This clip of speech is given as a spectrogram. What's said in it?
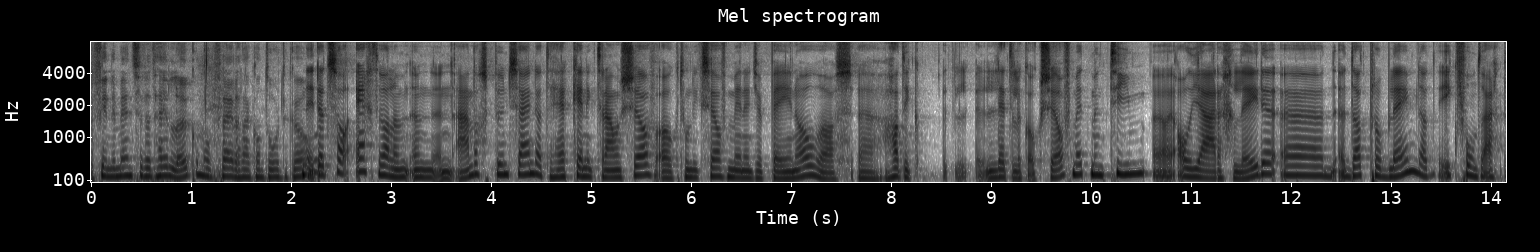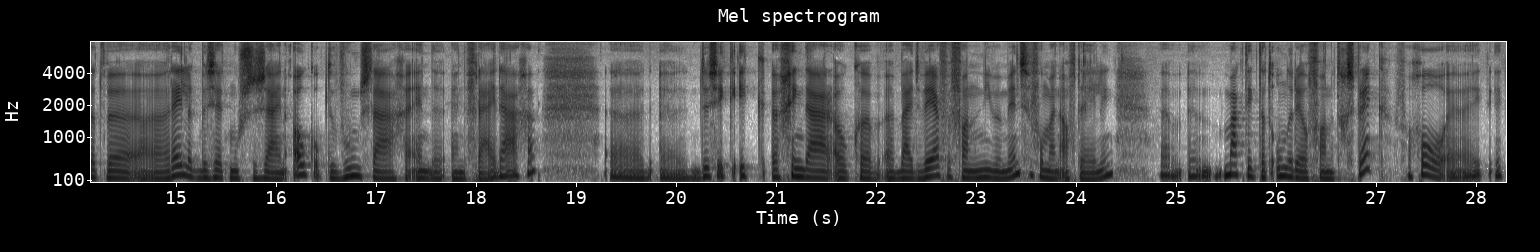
vinden mensen dat heel leuk om op vrijdag naar kantoor te komen? Nee, dat zal echt wel een, een, een aandachtspunt zijn. Dat herken ik trouwens zelf ook. Toen ik zelf manager P&O was, uh, had ik letterlijk ook zelf met mijn team uh, al jaren geleden uh, dat probleem. Dat, ik vond eigenlijk dat we uh, redelijk bezet moesten zijn, ook op de woensdagen en de, en de vrijdagen. dus ik, ik ging daar ook bij het werven van nieuwe mensen voor mijn afdeling. Maakte ik dat onderdeel van het gesprek. Van goh, ik, ik,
